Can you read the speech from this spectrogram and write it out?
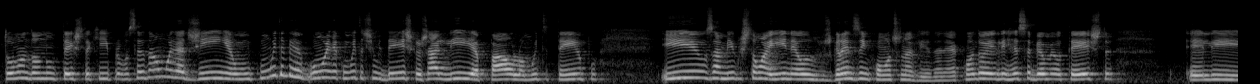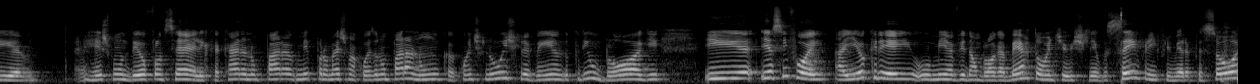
Estou mandando um texto aqui para você dar uma olhadinha, um, com muita vergonha, com muita timidez, que eu já lia Paulo há muito tempo. E os amigos estão aí, né, os grandes encontros na vida. Né? Quando ele recebeu meu texto, ele respondeu, assim, Célica, cara, não para, me promete uma coisa, não para nunca, continue escrevendo, cria um blog, e, e assim foi. Aí eu criei o Minha Vida é um Blog Aberto, onde eu escrevo sempre em primeira pessoa,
